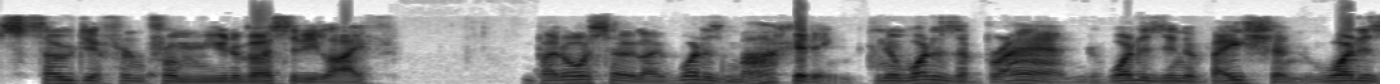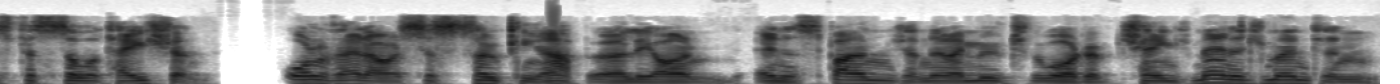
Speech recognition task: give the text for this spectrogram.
So different from university life but also like what is marketing? You know, what is a brand? What is innovation? What is facilitation? All of that I was just soaking up early on in a sponge. And then I moved to the world of change management and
